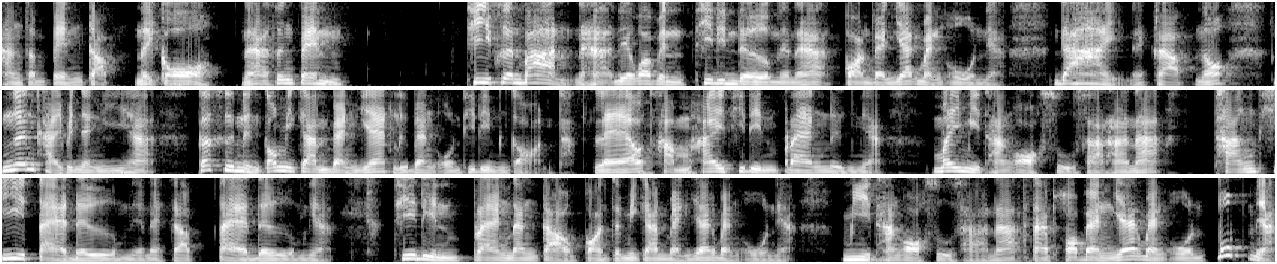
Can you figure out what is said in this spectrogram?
ทางจำเป็นกับในกอนะฮะซึ่งเป็นที่เพื่อนบ้านนะฮะเรียกว่าเป็นที่ดินเดิมเนี่ยนะฮะก่อนแบ่งแยกแบ่งโอนเนี่ยได้นะครับเนาะเงื่อนไขเป็นอย่างนี้ฮะก็คือ 1 ต้องมีการแบ่งแยกหรือแบ่งโอนที่ดินก่อน แล้วทำให้ที่ดินแปลงหนึ่งเนี่ยไม่มีทางออกสู่สาธารณะ ทั้งที่แต่เดิมเนี่ยนะครับแต่เดิมเนี่ยที่ดินแปลงดังกล่าวก่อนจะมีการแบ่งแยกแบ่งโอนเนี่ยมีทางออกสู่สาธารณะ แต่พอแบ่งแยกแบ่งโอนปุ๊บเนี่ย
